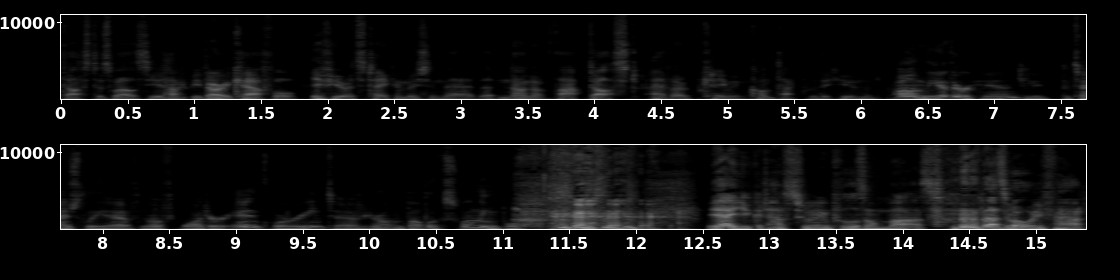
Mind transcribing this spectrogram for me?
dust as well. So you have to be very careful if you were to take a mission there that none of that dust ever came in contact with a human. On the other hand, you potentially have enough water and chlorine to have your own public swimming pool. Yeah, you could have swimming pools on Mars. That's what we found.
